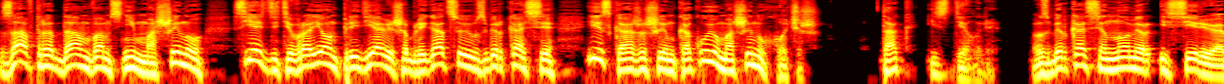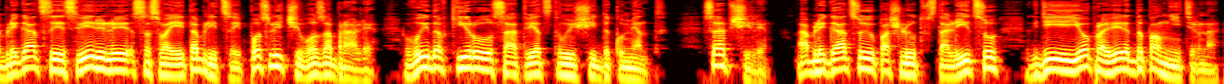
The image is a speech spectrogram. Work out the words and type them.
Завтра дам вам с ним машину, съездите в район, предъявишь облигацию в сберкассе и скажешь им, какую машину хочешь». Так и сделали. В сберкассе номер и серию облигаций сверили со своей таблицей, после чего забрали, выдав Киру соответствующий документ. Сообщили. Облигацию пошлют в столицу, где ее проверят дополнительно,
